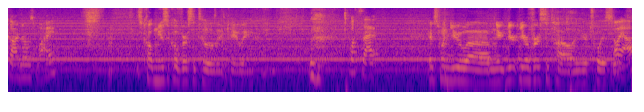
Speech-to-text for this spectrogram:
God knows why. It's called musical versatility, Kaylee. What's that? It's when you um, you're, you're, you're versatile in your choices. Oh, yeah?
